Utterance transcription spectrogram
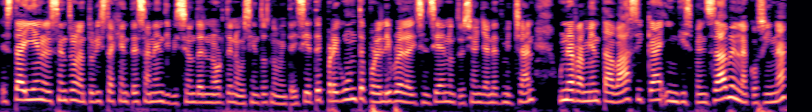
está ahí en el Centro Naturista Gente Sana en División del Norte 997. Pregunte por el libro de la licenciada en nutrición Janet Michan, una herramienta básica, indispensable en la cocina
